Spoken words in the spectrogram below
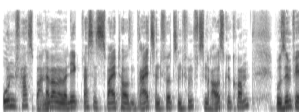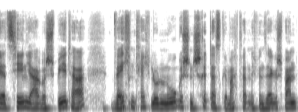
unfassbar. Ne? Wenn man überlegt, was ist 2013, 14, 15 rausgekommen, wo sind wir jetzt zehn Jahre später, welchen technologischen Schritt das gemacht hat. Und ich bin sehr gespannt,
